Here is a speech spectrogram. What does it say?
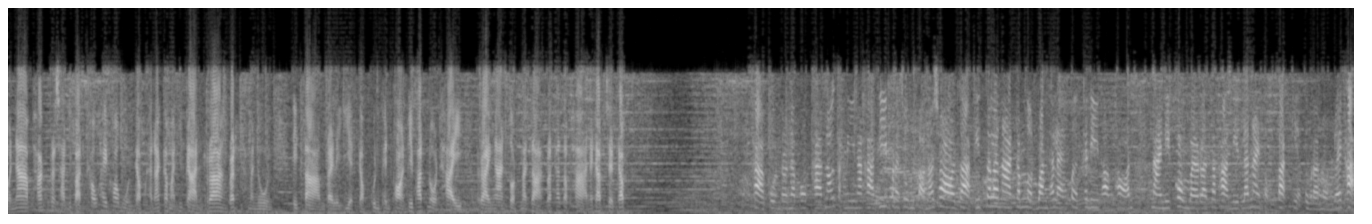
หัวหน้าพักประชาธิปัตย์เข้าให้ข้อมูลกับคณะกรรมาการร่างรัฐธรรมนูญ ติดตามรายละเอียดกับคุณเพนพรพิพัฒน์โนไทย รายงานสดมาจากรัฐสภานะครับเชิญครับค่ะคุณรณพงศ์คะนอกจากนี้นะคะ ที่ประชุมสนชจะพิจารณากำหนดวันแถลงเปิดคดีถอดถอน นายนิคมไวรัชพานิชและนายสมศักดิ์เกียรติสุรนนท์ด้วยค่ะ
